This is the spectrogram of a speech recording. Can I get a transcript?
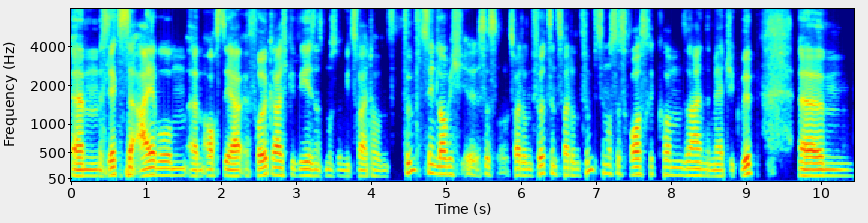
Ähm, das letzte Album ähm, auch sehr erfolgreich gewesen. Es muss irgendwie 2015, glaube ich, äh, ist es 2014, 2015 muss es rausgekommen sein, The Magic Whip. Ähm,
